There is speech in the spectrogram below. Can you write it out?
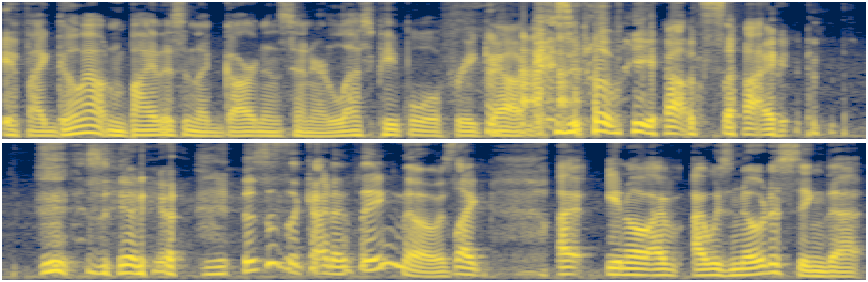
if I go out and buy this in the garden center, less people will freak out because it'll be outside. So this is the kind of thing, though. It's like, I, you know, I, I was noticing that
